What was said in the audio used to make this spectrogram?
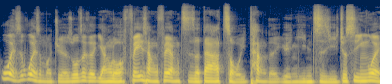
我也是为什么觉得说这个洋楼非常非常值得大家走一趟的原因之一，就是因为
